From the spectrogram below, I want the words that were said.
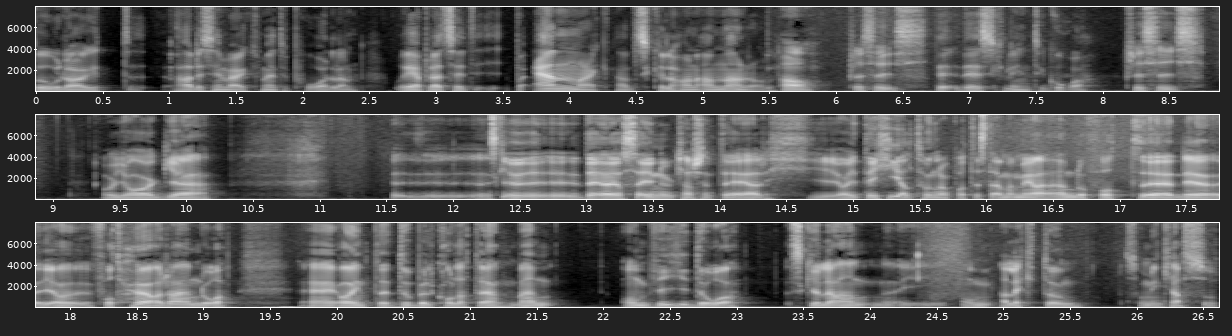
bolaget hade sin verksamhet i Polen och jag plötsligt på en marknad skulle ha en annan roll. Ja, precis. Det, det skulle inte gå. Precis. Och jag... Eh, eh, ska, det jag säger nu kanske inte är... Jag är inte helt hundra på att det stämmer men jag har ändå fått, eh, det, jag fått höra ändå. Eh, jag har inte dubbelkollat det men om vi då skulle... An, om Alektum som inkasso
